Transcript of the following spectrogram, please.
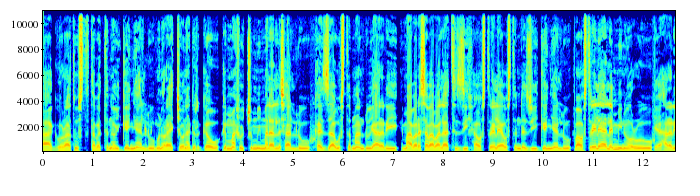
አህጉራት ውስጥ ተበትነው ይገኛሉ። መኖሪያቸውን አድርገው ግማሾቹም ይመላለሳሉ። ከዛ ውስጥም አንዱ የሀረሪ ማህበረሰብ አባላት እዚህ አውስትራሊያ ውስጥ እንደዚሁ ይገኛሉ። በአውስትራሊያ ለሚኖሩ የሀረሪ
